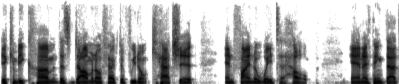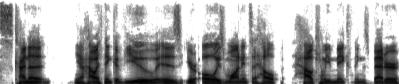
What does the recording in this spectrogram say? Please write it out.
it can become this domino effect if we don't catch it and find a way to help and I think that's kind of you know how I think of you is you're always wanting to help. How can we make things better,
